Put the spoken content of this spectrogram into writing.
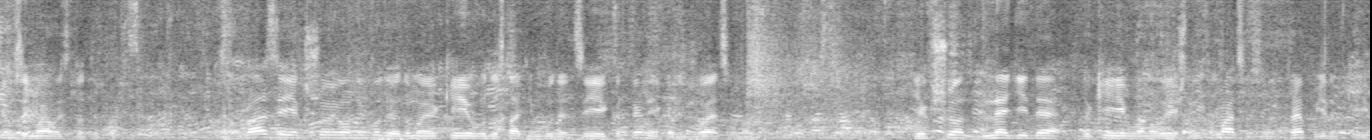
чим займались дотепер. Е, В разі, якщо його не буде, я думаю, Києву достатньо буде цієї картини, яка відбувається в нас. Якщо не дійде до Києва аналогічна інформація, ну, треба поїдемо в Київ.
